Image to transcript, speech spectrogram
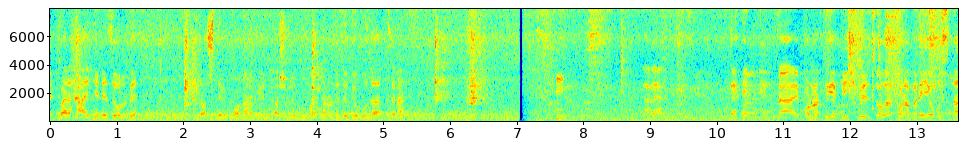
একবার হাই হিটে জ্বলবে। দশ থেকে পনেরো মিনিট আসলে ধোঁয়ার কারণে যদিও বোঝা যাচ্ছে না। দেখেন, প্রায় পনেরো থেকে বিশ মিনিট জ্বলার পর আমার এই অবস্থা।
